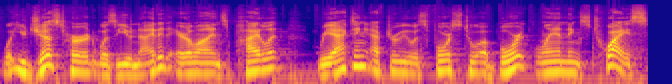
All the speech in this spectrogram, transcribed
What you just heard was a United Airlines pilot reacting after he was forced to abort landings twice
